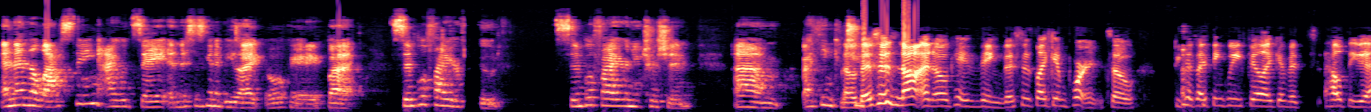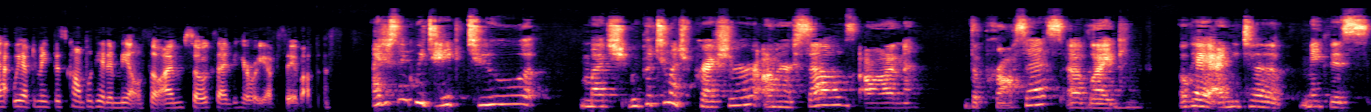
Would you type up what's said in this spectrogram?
And then the last thing i would say and this is to be like okay but simplify your food simplify your nutrition. Um, I think no, this is not an okay thing. This is like important. So because I think we feel like if it's healthy, we have to make this complicated meal. So I'm so excited to hear what you have to say about this. I just think we take too much, we put too much pressure on ourselves on the process of like, mm-hmm. okay, I need to make this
